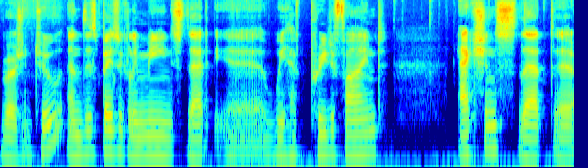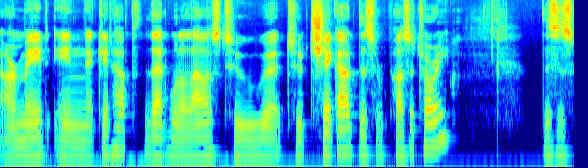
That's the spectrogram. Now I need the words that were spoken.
version 2 and this basically means that uh, we have predefined actions that uh, are made in uh, GitHub that will allow us to uh, to check out this repository. This is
